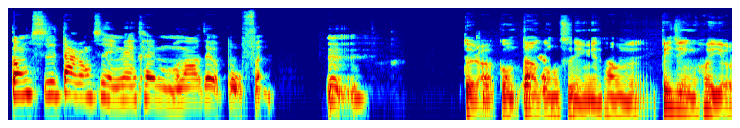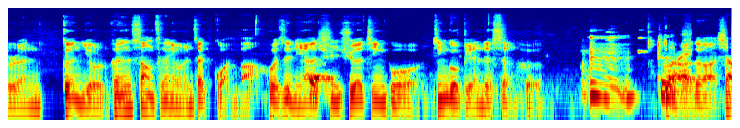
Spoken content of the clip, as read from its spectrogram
公司大公司里面可以磨到这个部分，嗯，对了，公大公司里面，他们毕竟会有人更有可能上层有人在管吧，或者是你要去需要经过经过别人的审核，嗯，对啊？对啊？像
